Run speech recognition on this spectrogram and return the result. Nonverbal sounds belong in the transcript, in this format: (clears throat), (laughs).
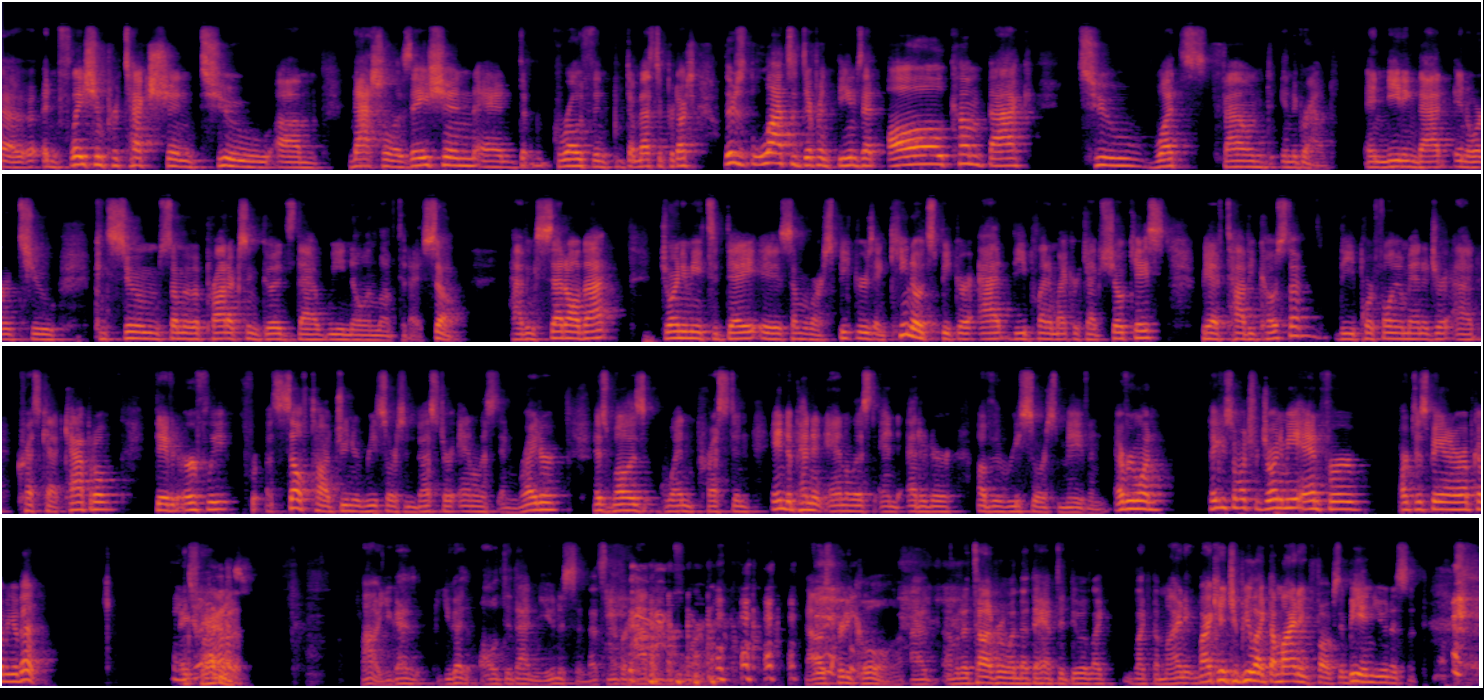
uh, inflation protection to um, nationalization and d- growth in domestic production. There's lots of different themes that all come back to what's found in the ground and needing that in order to consume some of the products and goods that we know and love today. So, having said all that, joining me today is some of our speakers and keynote speaker at the Planet Microcap Showcase. We have Tavi Costa, the portfolio manager at Crescat Capital, David Erfle, a self-taught junior resource investor, analyst, and writer, as well as Gwen Preston, independent analyst and editor of the Resource Maven. Everyone, thank you so much for joining me and for participating in our upcoming event. Thank Thanks you. for having us. Wow, you guys, you guys all did that in unison. That's never happened before. that was pretty cool. I, am gonna tell everyone that they have to do it like like the mining. Why can't you be like the mining folks and be in unison?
